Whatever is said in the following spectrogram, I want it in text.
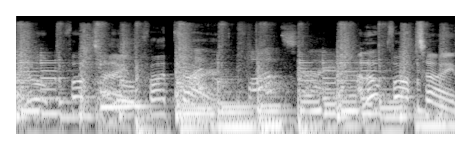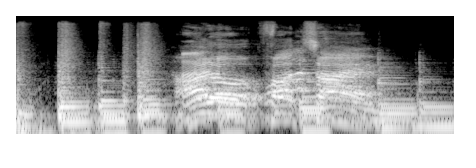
Hallo Pforzheim. Hallo Pforzheim. Hallo Pforzheim.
